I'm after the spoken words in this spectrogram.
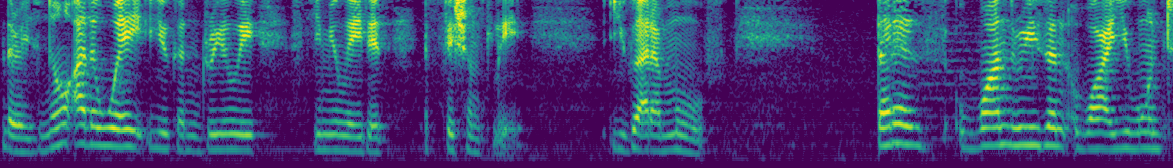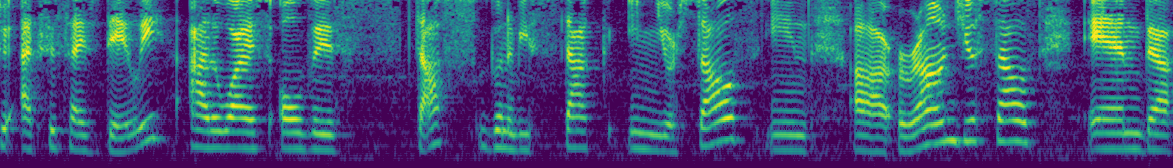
There is no other way you can really stimulate it efficiently. You gotta move. That is one reason why you want to exercise daily. Otherwise, all this stuff gonna be stuck in your cells, in uh, around your cells, and uh,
